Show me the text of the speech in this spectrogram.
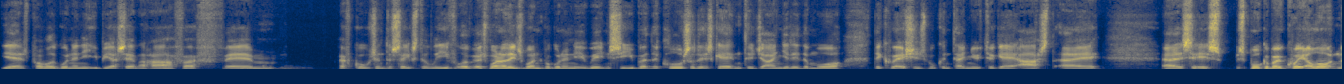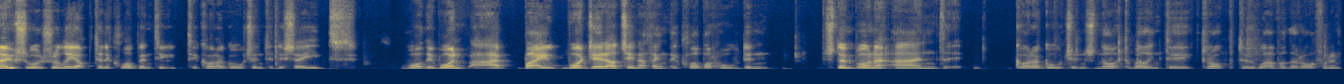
yeah, it's probably going to need to be a centre half if. Um, if Goldson decides to leave. Look, it's one of these ones we're going to need to wait and see. But the closer it's getting to January, the more the questions will continue to get asked. Uh, uh, it's, it's, spoke about quite a lot now, so it's really up to the club and to, to Connor Goldson to decide what they want. I, by what Gerrard's saying, I think the club are holding stump on it, and Connor Goldson's not willing to drop to whatever they're offering.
